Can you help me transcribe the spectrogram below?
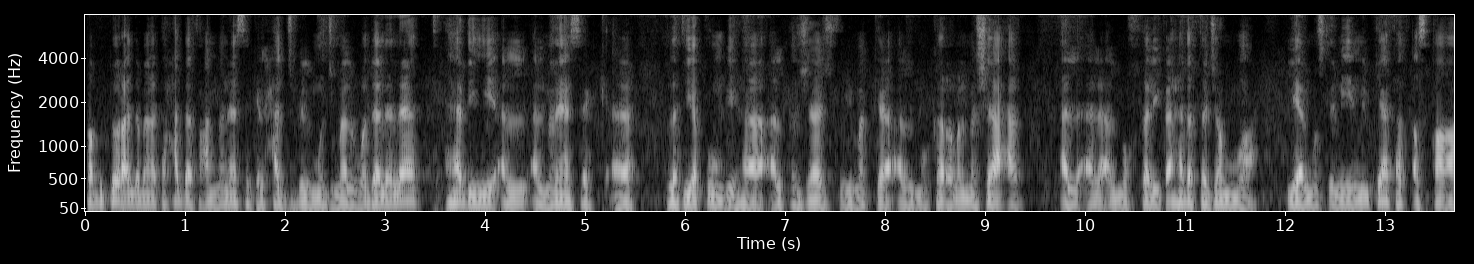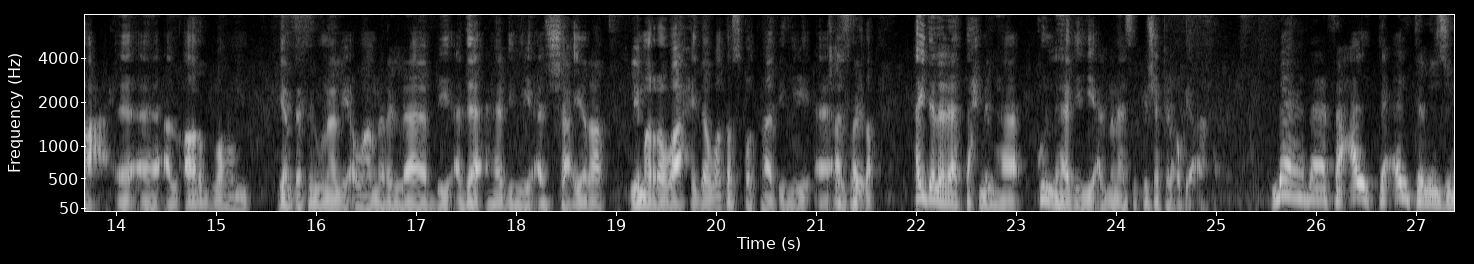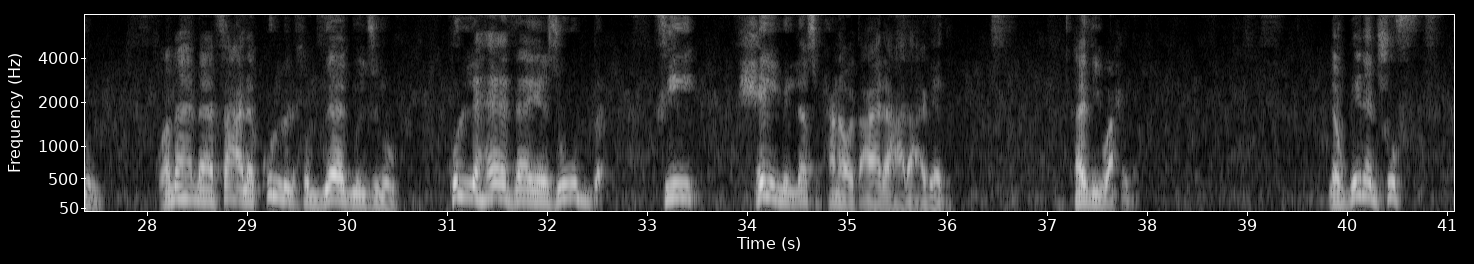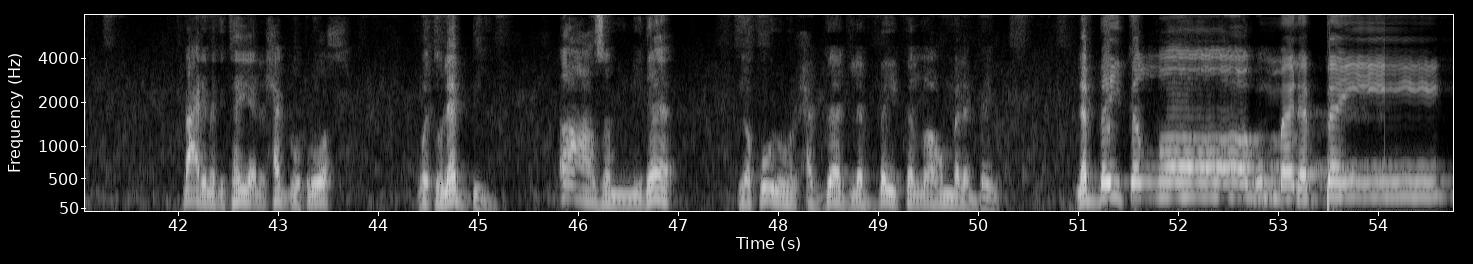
طب دكتور عندما نتحدث عن مناسك الحج بالمجمل ودلالات هذه المناسك التي يقوم بها الحجاج في مكة المكرمة المشاعر المختلفة هذا التجمع للمسلمين من كافة أصقاع الأرض وهم يمتثلون لأوامر الله بأداء هذه الشعيرة لمرة واحدة وتسقط هذه الفريضة. أي دلالات تحملها كل هذه المناسك بشكل أو بآخر؟ مهما فعلت أنت من ذنوب؟ ومهما فعل كل الحجاج من ذنوب. كل هذا يذوب في حلم الله سبحانه وتعالى على عباده. هذه واحدة. لو جينا نشوف بعد ما تتهيأ للحج وتروح وتلبي أعظم نداء يقوله الحجاج لبيك اللهم لبيك لبيك اللهم لبيك.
